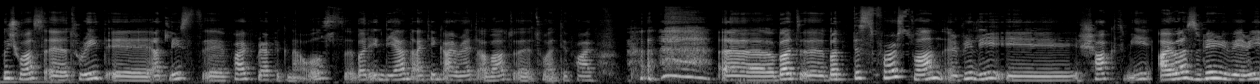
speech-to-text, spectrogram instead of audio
which was uh, to read uh, at least uh, five graphic novels. But in the end I think I read about uh, 25 uh, but uh, but this first one really shocked me. I was very very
